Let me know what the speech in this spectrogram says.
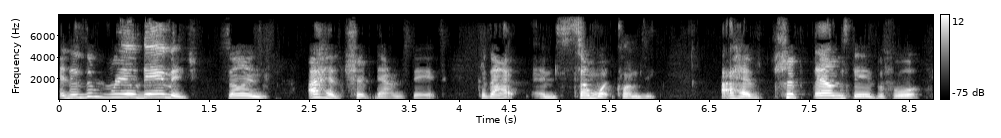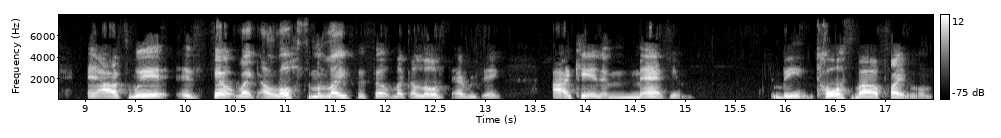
And there's some real damage. Son, I have tripped down the stairs because I am somewhat clumsy. I have tripped down the stairs before, and I swear it felt like I lost my life. It felt like I lost everything. I can't imagine being tossed by a flight of them.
